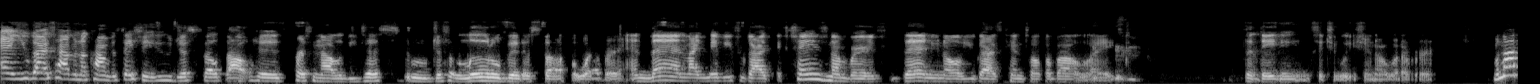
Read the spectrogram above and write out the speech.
and you guys having a conversation, you just felt out his personality just through just a little bit of stuff or whatever. And then, like, maybe if you guys exchange numbers, then, you know, you guys can talk about, like, the dating situation or whatever. But not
